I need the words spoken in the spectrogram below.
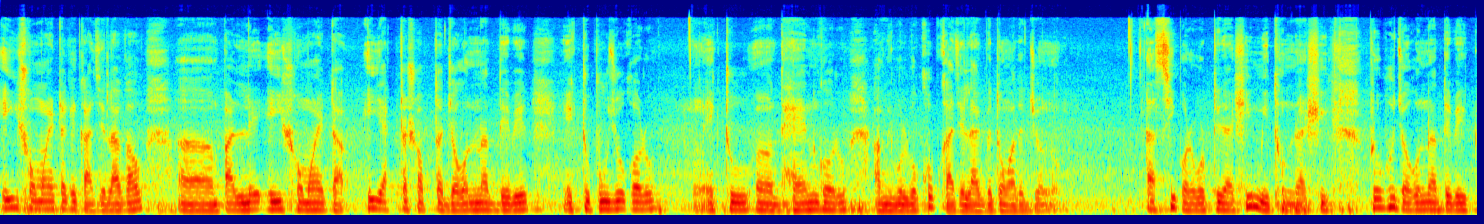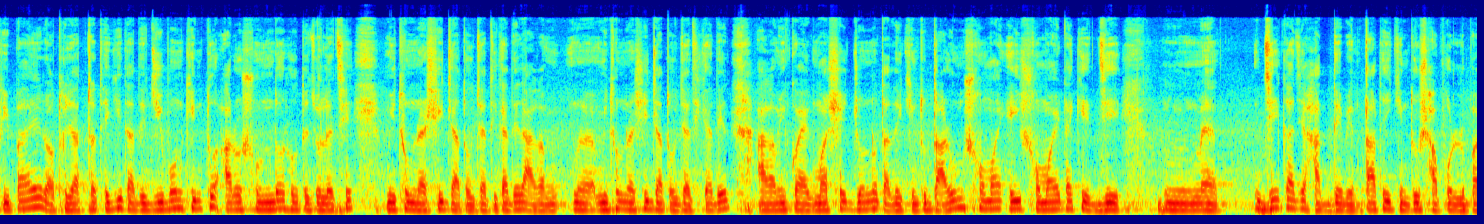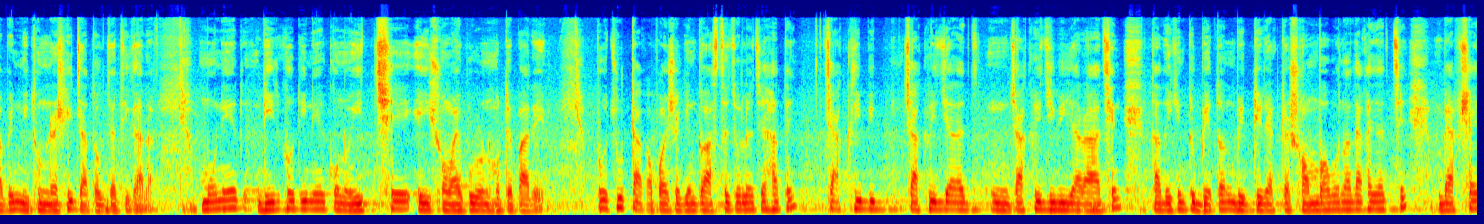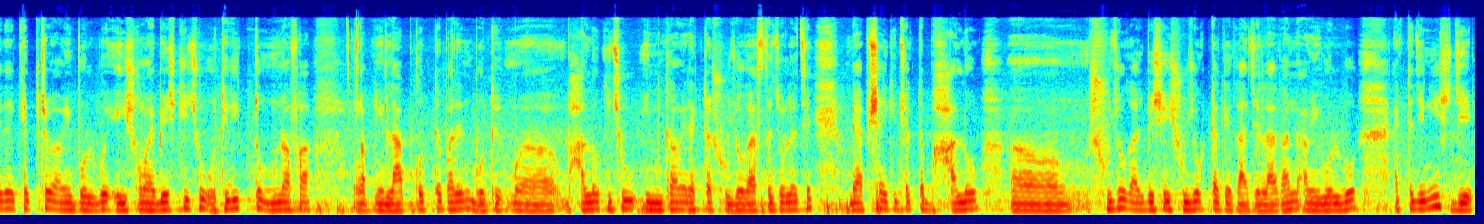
এই সময়টাকে কাজে লাগাও পারলে এই সময়টা, এই একটা সপ্তাহ জগন্নাথ দেবের একটু পুজো করো একটু ধ্যান করো। আমি বলব খুব কাজে লাগবে তোমাদের জন্য। আসছি পরবর্তী রাশি, মিথুন রাশি। প্রভু জগন্নাথ দেবের কৃপায় রথযাত্রা থেকেই তাদের জীবন কিন্তু আরও সুন্দর হতে চলেছে। মিথুন রাশির জাতক জাতিকাদের আগামী মিথুন রাশির জাতক জাতিকাদের আগামী কয়েক মাসের জন্য তাদের কিন্তু দারুণ সময়। এই সময়টাকে যে যে কাজে হাত দেবেন, তাতেই কিন্তু সাফল্য পাবেন মিথুন রাশির জাতক জাতিকারা। মনের দীর্ঘদিনের কোনো ইচ্ছে এই সময় পূরণ হতে পারে। প্রচুর টাকা পয়সা কিন্তু আসতে চলেছে হাতে। চাকরি চাকরি যারা চাকরিজীবী যারা আছেন, তাদের কিন্তু বেতন বৃদ্ধির একটা সম্ভাবনা দেখা যাচ্ছে। ব্যবসায়ীদের ক্ষেত্রেও আমি বলব, এই সময় বেশ কিছু অতিরিক্ত মুনাফা আপনি লাভ করতে পারেন। ভালো কিছু ইনকামের একটা সুযোগ আসতে চলেছে। ব্যবসায় কিছু একটা ভালো সুযোগ আসবে, সেই সুযোগটাকে কাজে লাগান আমি বলব একটা জিনিস যে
